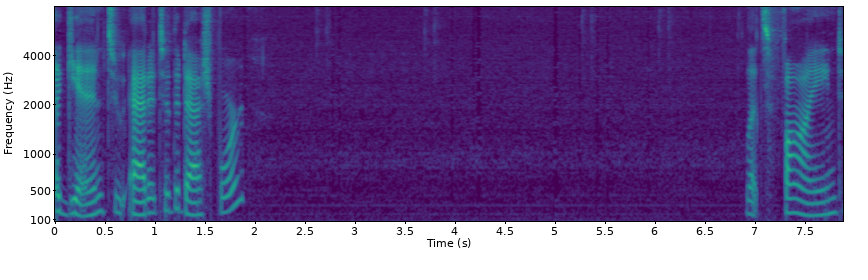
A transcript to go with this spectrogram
Again, to add it to the dashboard, let's find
